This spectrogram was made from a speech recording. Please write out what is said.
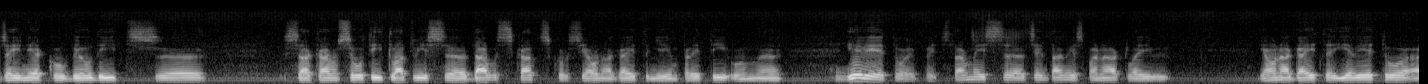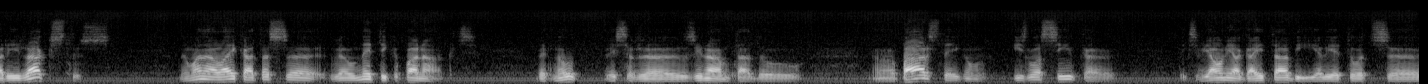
dzējnieku bildītes, uh, sākām sūtīt Latvijas dabas skats, kurus jaunā gaita ņēma pretī un uh, ievietoja. Pēc tam mēs centāmies panākt, lai jaunā gaita ievieto arī rakstus. Nu, manā laikā tas uh, vēl netika panākts, bet nu, es ar uh, zinām tādu uh, pārsteigumu izlasīju, ka tiksim, jaunajā gaitā bija ievietots uh,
